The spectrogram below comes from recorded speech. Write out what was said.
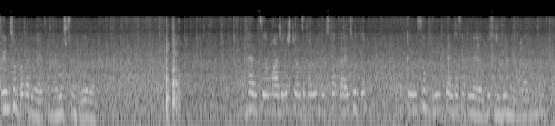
क्रीम संपत आली जायचं ऑलमोस्ट संपली आहे ह्यांचं माझ्या मिस्टरांचं पण हेअर करायचं होतं. आता क्रीम संपली त्यांच्यासाठी दुसरी घेऊन यावं लागली.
